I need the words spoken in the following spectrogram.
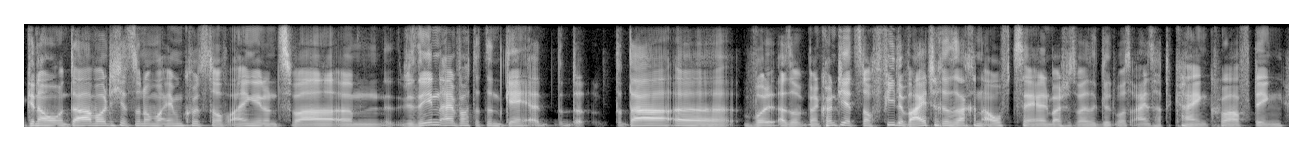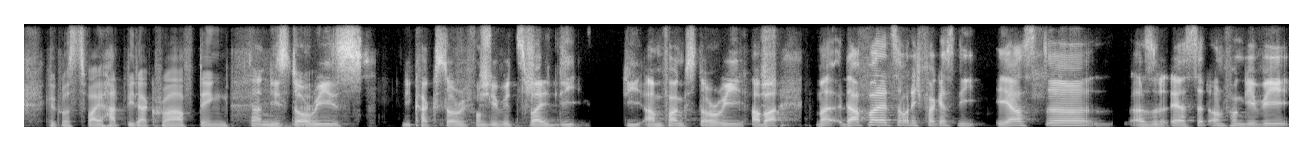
genau, und da wollte ich jetzt nur noch mal eben kurz drauf eingehen. Und zwar, ähm, wir sehen einfach, dass sind äh, da, äh, also man könnte jetzt noch viele weitere Sachen aufzählen. Beispielsweise Guild Wars 1 hatte kein Crafting, Guild Wars 2 hat wieder Crafting. Dann die Stories. Die Kack-Story von GW2, die die Anfangsstory. Aber man darf man jetzt auch nicht vergessen, die erste, also das erste Set-On von GW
